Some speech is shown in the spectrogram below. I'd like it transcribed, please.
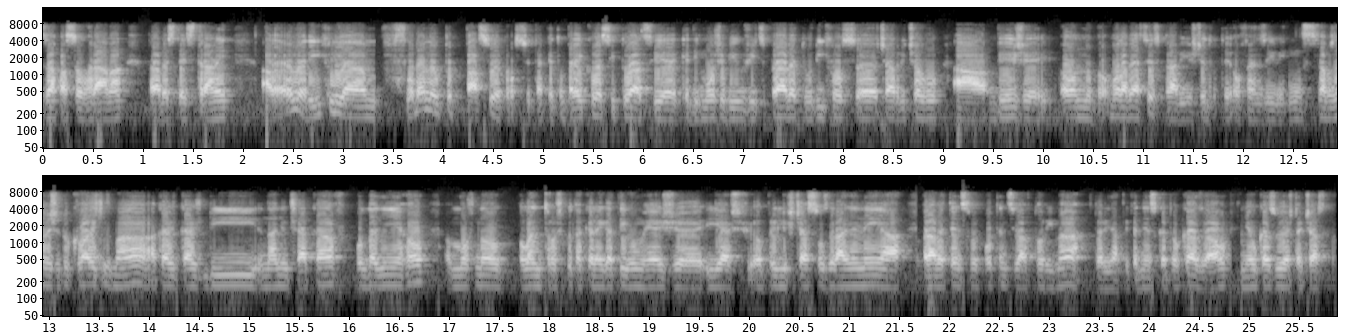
zápasov hráva práve z tej strany, ale on je rýchly a Slovanu to pasuje proste takéto breakové situácie, kedy môže využiť práve tú rýchlosť eh, Čavričovu a vie, že on veľa viacej spraví ešte do tej ofenzívy. Samozrejme, že tú kvalitu má a každý na ňu čaká podaní neho. Možno len trošku také negatívum je, že je až príliš často zranený a práve ten svoj potenciál, ktorý má, ktorý napríklad dneska dokázal, neukazuje až tak často.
